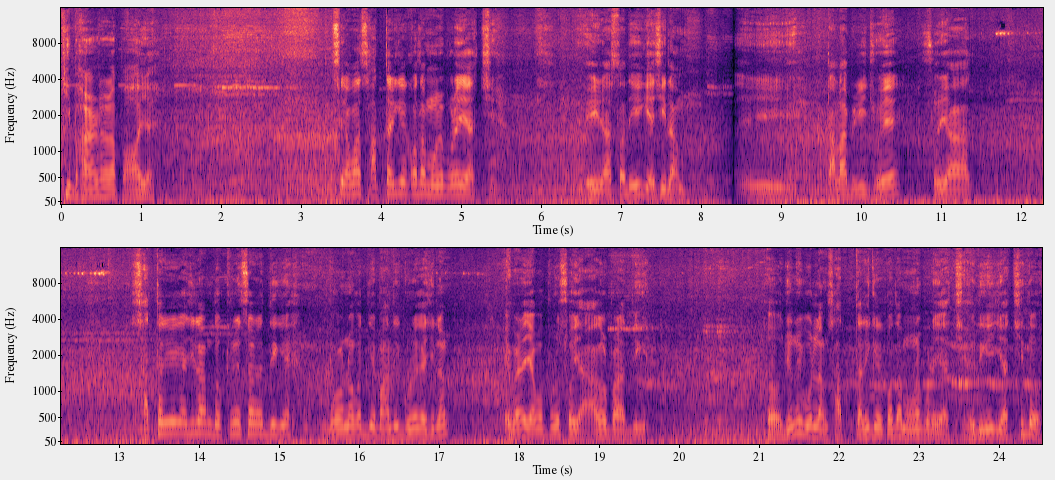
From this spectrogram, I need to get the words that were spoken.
কি ভাড়া টাড়া পাওয়া যায়। সে আবার সাত তারিখের কথা মনে পড়ে যাচ্ছে। এই রাস্তা দিয়েই গেছিলাম। এই টালা ব্রিজ হয়ে সোজা সাত তারিখে গেছিলাম দক্ষিণেশ্বরের দিকে, বড়নগর দিয়ে বাঁ দিক ঘুরে গেছিলাম। এবারে যাব পুরো সোজা আগরপাড়ার দিকে। তো ওই জন্যই বললাম, সাত তারিখের কথা মনে পড়ে যাচ্ছে। ওইদিকেই যাচ্ছি তো।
